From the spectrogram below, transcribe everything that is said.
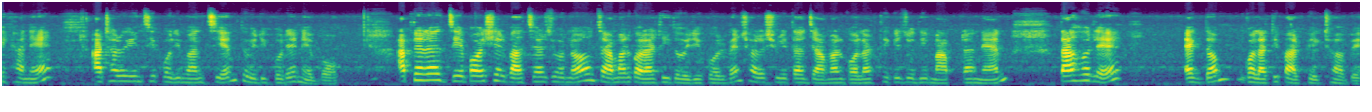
এখানে আঠারো ইঞ্চি পরিমাণ চেন তৈরি করে নেব। আপনারা যে বয়সের বাচ্চার জন্য জামার গলাটি তৈরি করবেন, সরাসরি তার জামার গলার থেকে যদি মাপটা নেন, তাহলে একদম গলাটি পারফেক্ট হবে।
